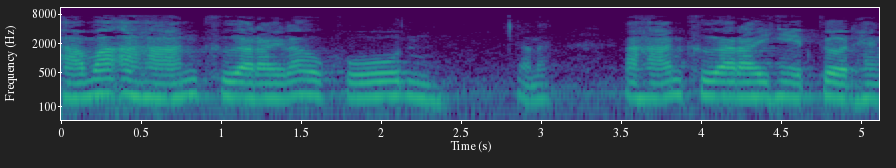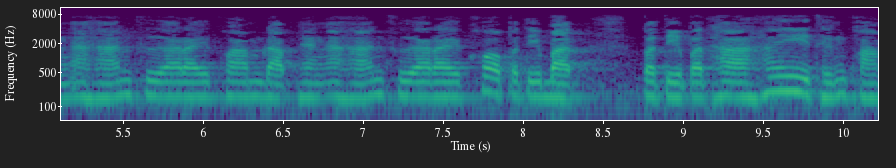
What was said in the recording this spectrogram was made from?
ถามว่าอาหารคืออะไรเล่าคุณนะอาหารคืออะไรเหตุเกิดแห่งอาหารคืออะไรความดับแห่งอาหารคืออะไรข้อปฏิบัติ ปฏิปทาให้ถึงความ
